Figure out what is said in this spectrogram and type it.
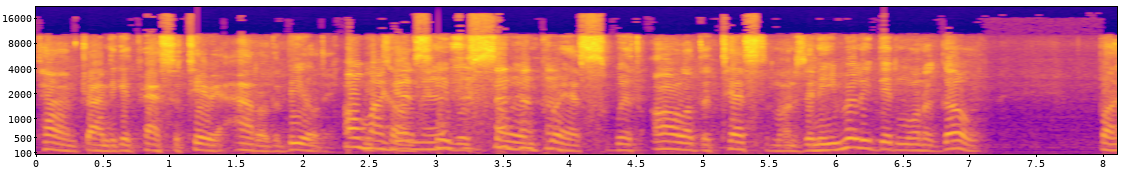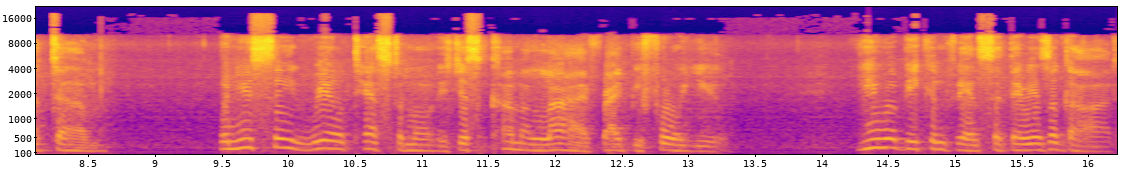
time trying to get Pastor Terry out of the building. Oh, my goodness. Because he was so impressed with all of the testimonies, and he really didn't want to go. But um, when you see real testimonies just come alive right before you, you will be convinced that there is a God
